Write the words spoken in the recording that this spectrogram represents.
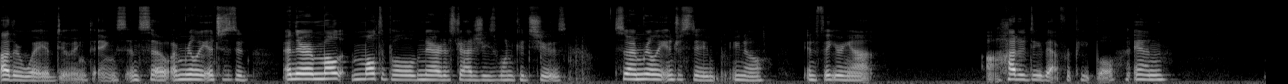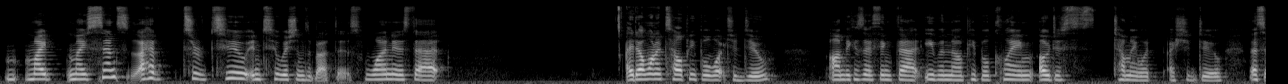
other way of doing things. And so I'm really interested, and there are mul multiple narrative strategies one could choose. So I'm really interested, you know, in figuring out uh, how to do that for people. And my my sense I have sort of two intuitions about this. One is that I don't want to tell people what to do, um, because I think that even though people claim, "Oh, just tell me what I should do," that's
